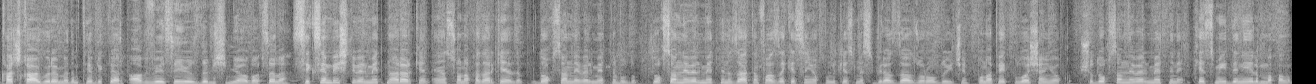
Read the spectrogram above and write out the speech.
Kaç K göremedim tebrikler. Abi VS'yi özlemişim ya baksana. 85 level metni ararken en sona kadar geldim. 90 level metni buldum. 90 level metnini zaten fazla kesen yok. Bunu kesmesi biraz daha zor olduğu için. Buna pek bulaşan yok. Şu 90 level metnini kesmeyi deneyelim bakalım.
